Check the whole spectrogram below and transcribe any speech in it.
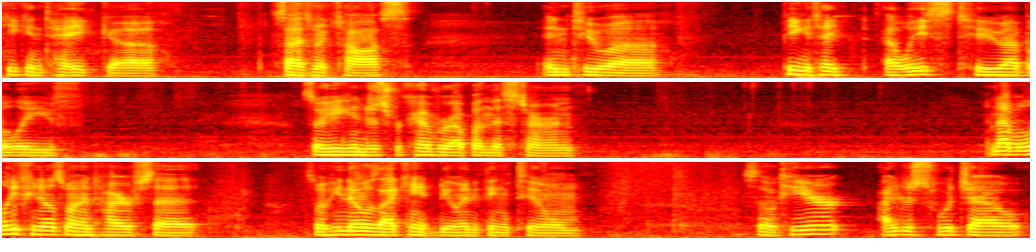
he can take uh, Seismic Toss into a... Uh, he can take at least two, I believe. So he can just recover up on this turn. And I believe he knows my entire set. So he knows I can't do anything to him. So here I just switch out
